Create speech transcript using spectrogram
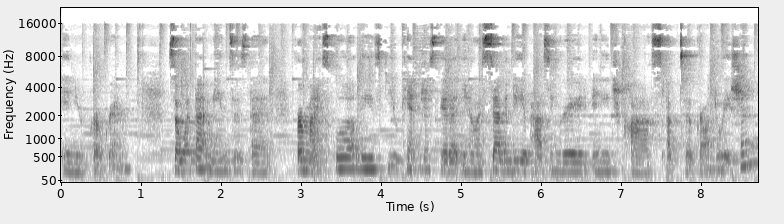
in your program. So what that means is that for my school at least, you can't just get a, you know, a 70, a passing grade in each class up to graduation.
